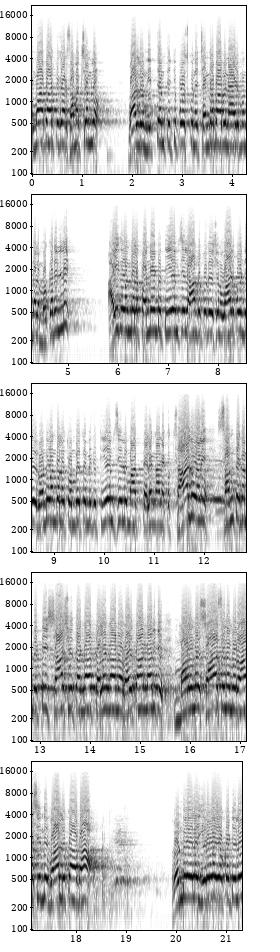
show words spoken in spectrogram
ఉమాభారతి గారి సమక్షంలో వాళ్ళు నిత్యం తిట్టిపోసుకునే చంద్రబాబు నాయుడు ముందల మొకరిల్లి ఐదు వందల పన్నెండు టీఎంసీలు ఆంధ్రప్రదేశ్ను వాడుకోండి రెండు వందల తొంభై తొమ్మిది టీఎంసీలు మాకు తెలంగాణకు చాలు అని సంతకం పెట్టి శాశ్వతంగా తెలంగాణ రైతాంగానికి మరణ శాసనము రాసింది వాళ్ళు కాదా? రెండు వేల ఇరవై ఒకటిలో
